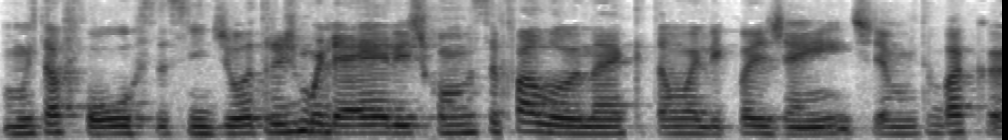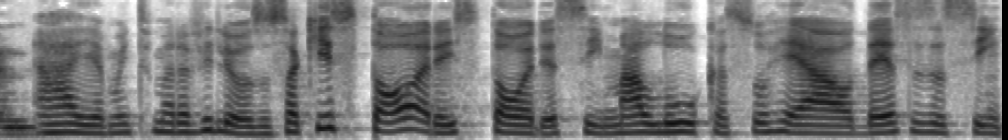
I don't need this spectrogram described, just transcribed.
muita força, assim, de outras mulheres, como você falou, né, que estão ali com a gente. É muito bacana. Ai, é muito maravilhoso. Só que história, história, assim, maluca, surreal, dessas assim,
